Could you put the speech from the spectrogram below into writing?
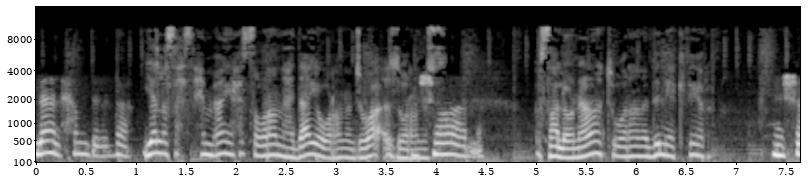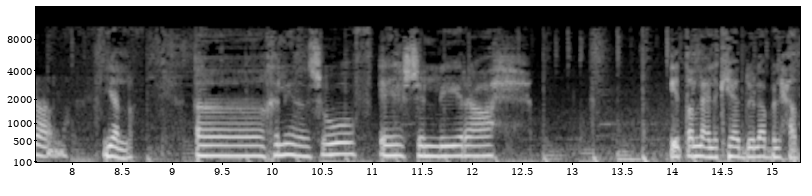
لا الحمد لله يلا صحصحي معي حصة ورانا هدايا ورانا جوائز ورانا إن شاء الله. صالونات ورانا دنيا كثيرة. إن شاء الله. يلا. آه خلينا نشوف إيش اللي راح يطلع لك يا دولاب الحظ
